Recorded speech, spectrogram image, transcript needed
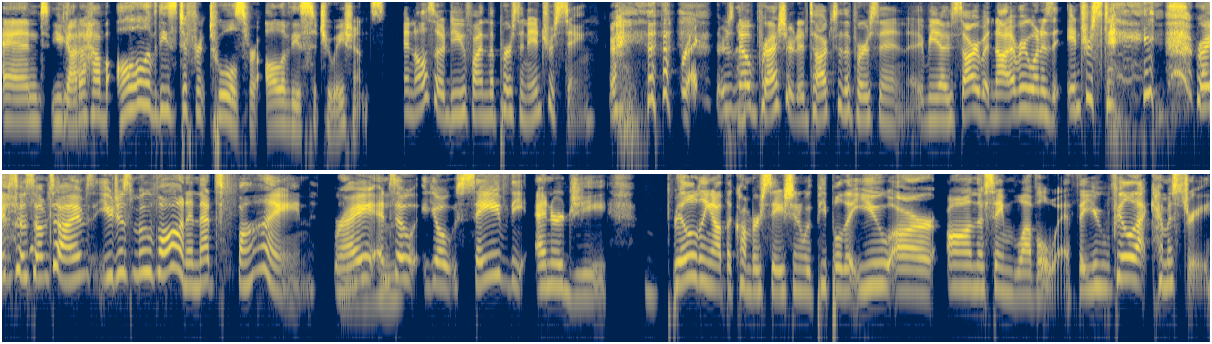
And you got to have all of these different tools for all of these situations. And also, do you find the person interesting? Right. There's no pressure to talk to the person. I mean, I'm sorry, but not everyone is interesting, right? So sometimes you just move on and that's fine. Right. And Mhm. so, you know, save the energy building out the conversation with people that you are on the same level with, that you feel that chemistry.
